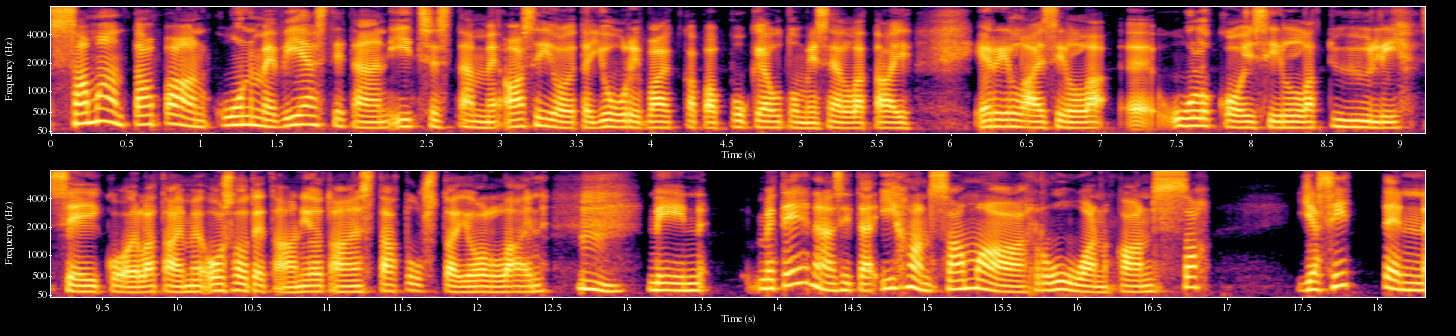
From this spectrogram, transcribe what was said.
saman tapaan kun me viestitään itsestämme asioita juuri vaikkapa pukeutumisella tai erilaisilla ulkoisilla tyyliseikoilla tai me osoitetaan jotain statusta jollain, Mm. niin me tehdään sitä ihan samaa ruoan kanssa. Ja sitten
